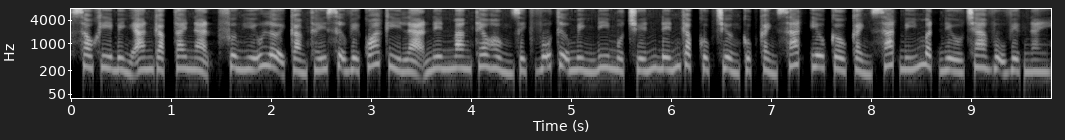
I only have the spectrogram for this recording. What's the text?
sau khi Bình An gặp tai nạn, Phương Hữu Lợi cảm thấy sự việc quá kỳ lạ nên mang theo Hồng Dịch Vũ tự mình đi một chuyến đến gặp cục trưởng cục cảnh sát yêu cầu cảnh sát bí mật điều tra vụ việc này.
